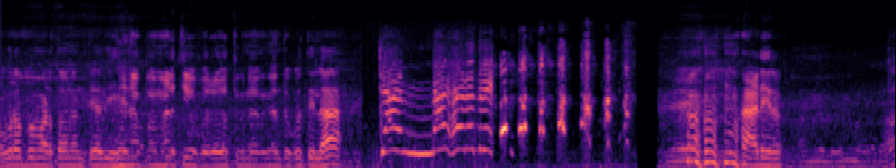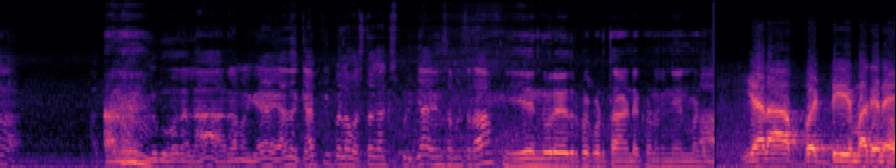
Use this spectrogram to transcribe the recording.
ಊರಬ್ಬ ಮಾಡ್ತಾವನಂತೆ. ಅದು ಏನಪ್ಪ ಮಾಡ್ತೀವಿ ಬರೋ ಹೊತ್ತಿಗೆ ನನಗಂತೂ ಗೊತ್ತಿಲ್ಲ. ಮಾಡಿರು. ಇಲ್ಲಿಗೂ ಹೋಗಲ್ಲ ಆರಾಮಾಗಿ. ಯಾವ್ದೋ ಕ್ಯಾಪ್ ಕೀಪ್ ಎಲ್ಲ ಹೊಸ್ದಾಗ ಹಾಕ್ಸ್ಬಿಡ್ಯಾ ಏನ್ ಸಮಾಚಾರ? ಏನ್ ನೂರೈವತ್ತು ರೂಪಾಯಿ ಕೊಡ್ತಾ ಅಂಡೆ ಕಣು ಇನ್ನೇನ್ ಮಾಡ. ಎಲ ಬಡ್ಡಿ ಮಗನೇ.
